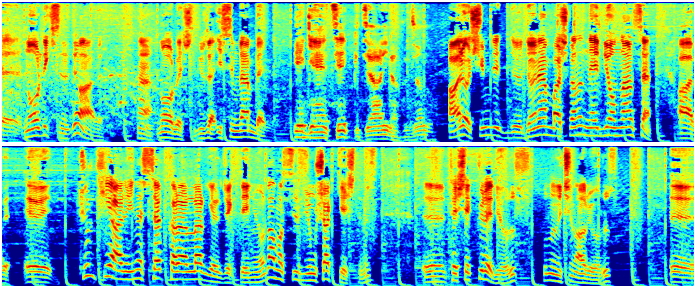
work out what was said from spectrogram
Ee, Nordic'siniz değil mi abi? Ha Norveçli. Güzel. isimden belli. E gerçek bir cahil adı canım. Alo şimdi dönem başkanı ne diyorsun lan sen? Abi e, Türkiye aleyhine sert kararlar gelecek deniyordu ama siz yumuşak geçtiniz. E, teşekkür ediyoruz. Bunun için arıyoruz. E,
